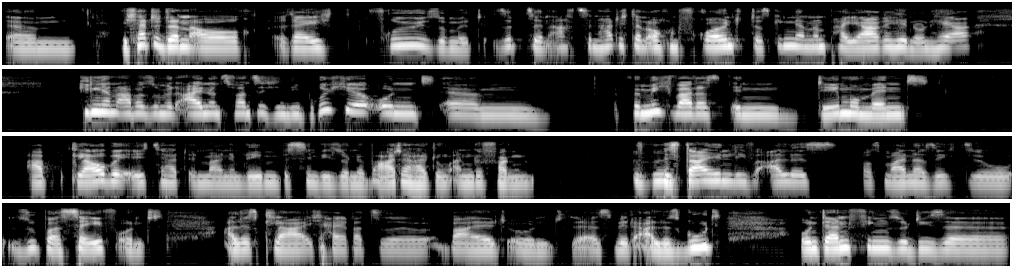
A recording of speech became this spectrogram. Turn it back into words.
ähm, ich hatte dann auch recht früh, so mit 17, 18, hatte ich dann auch einen Freund. Das ging dann ein paar Jahre hin und her, ging dann aber so mit 21 in die Brüche und ähm, für mich war das in dem Moment, ab, glaube ich, hat in meinem Leben ein bisschen wie so eine Wartehaltung angefangen. Mhm. Bis dahin lief alles aus meiner Sicht so super safe und alles klar, ich heirate bald und es wird alles gut. Und dann fing so diese,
